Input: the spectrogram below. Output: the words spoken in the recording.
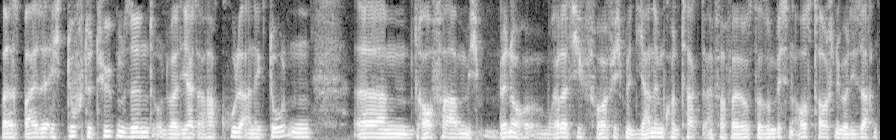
weil das beide echt dufte Typen sind und weil die halt einfach coole Anekdoten ähm, drauf haben. Ich bin auch relativ häufig mit Jan im Kontakt, einfach weil wir uns da so ein bisschen austauschen über die Sachen,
